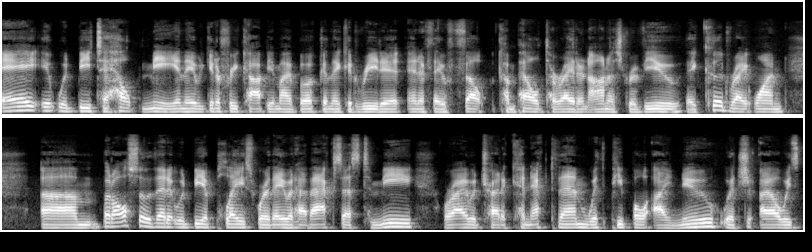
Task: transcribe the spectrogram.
a it would be to help me and they would get a free copy of my book and they could read it and if they felt compelled to write an honest review they could write one um, but also that it would be a place where they would have access to me, where I would try to connect them with people I knew, which I always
